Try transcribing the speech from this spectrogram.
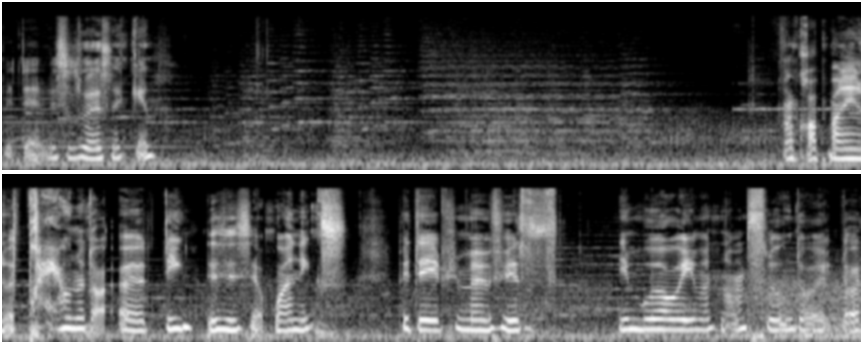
Bitte, wieso soll es nicht gehen? Dann kauft man nur 300 äh, Ding, das ist ja gar nichts. Bitte ich schon mal fürs aber jemanden anflogen, da, da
